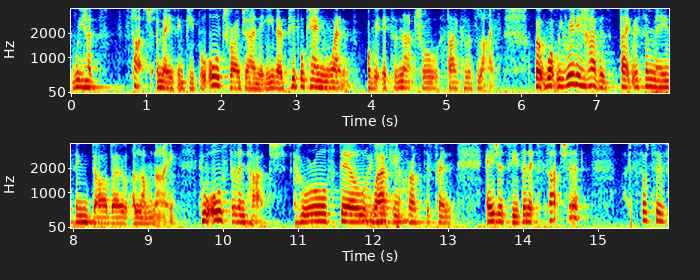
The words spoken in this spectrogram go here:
we had such amazing people all through our journey. You know, people came and went. It's a natural cycle of life. But what we really have is like this amazing Darbo alumni who are all still in touch, who are all still Oh, working across different agencies. And it's such a sort of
